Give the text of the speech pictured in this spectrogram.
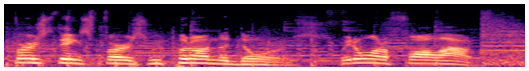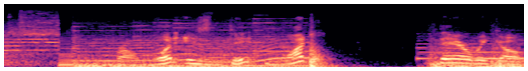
First things first, we put on the doors. We don't want to fall out. Bro, what is this? What? There we go.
